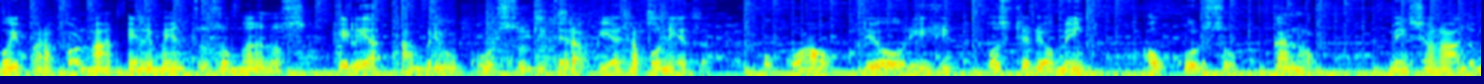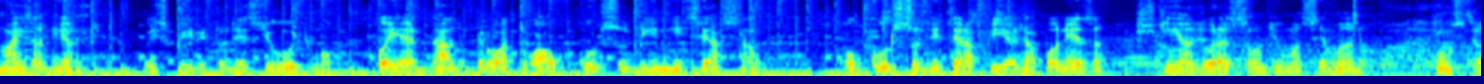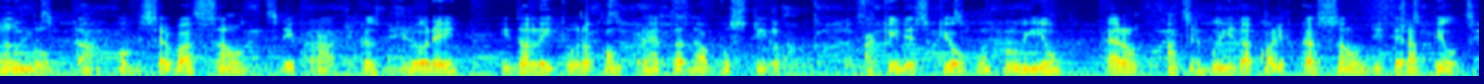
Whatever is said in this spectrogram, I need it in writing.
Foi para formar elementos humanos que ele abriu o curso de terapia japonesa, o qual deu origem posteriormente ao curso Kanon, mencionado mais adiante. O espírito deste último foi herdado pelo atual curso de iniciação. O curso de terapia japonesa tinha a duração de uma semana constando da observação de práticas de Jorei e da leitura completa da apostila. Aqueles que o concluíam eram atribuídos a qualificação de terapeuta,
